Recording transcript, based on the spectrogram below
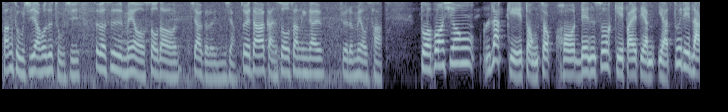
防土鸡啊，或是土鸡，这个是没有受到价格的影响，所以大家感受上应该觉得没有差。大半上落价动作和连锁鸡排店也对咧落，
